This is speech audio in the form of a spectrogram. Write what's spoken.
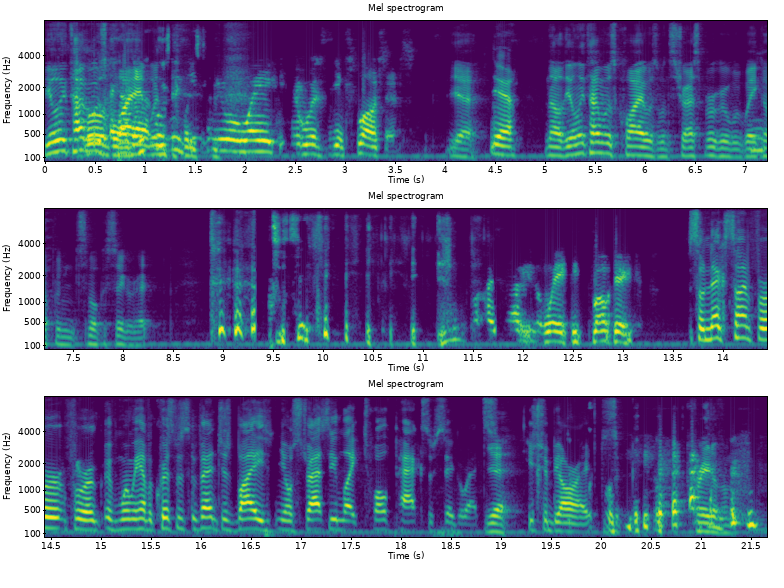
The only time it was quiet that was wasn't keeping you awake. It was the explosives. yeah. Yeah. No, the only time it was quiet was when Strasburger would wake mm. up and smoke a cigarette. He's awake. He's smoking. So next time for for if, when we have a Christmas event, just buy you know Strassy like twelve packs of cigarettes. Yeah. he should be all right. Crate of them.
